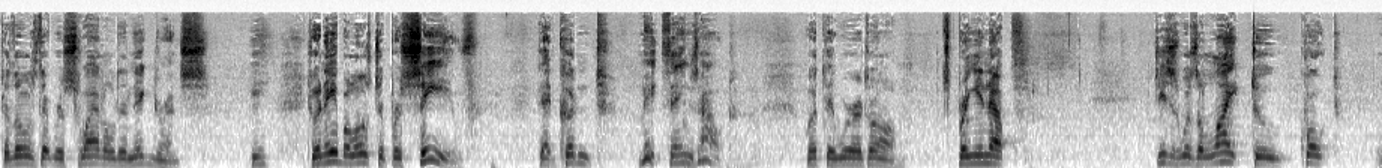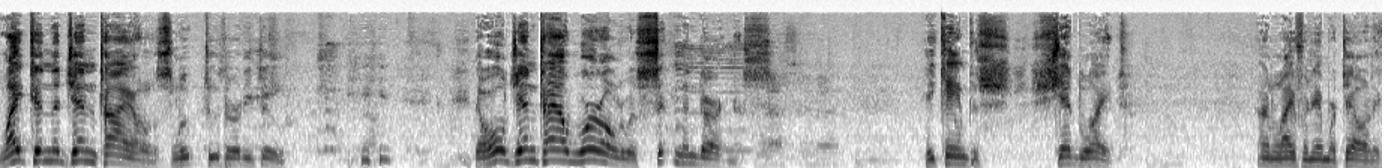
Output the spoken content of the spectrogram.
to those that were swaddled in ignorance, he, to enable those to perceive that couldn't make things out, what they were at all. Springing up. Jesus was a light to, quote, lighten the Gentiles, Luke 2.32. the whole Gentile world was sitting in darkness. He came to sh- shed light on life and immortality.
